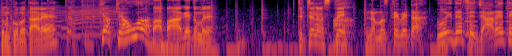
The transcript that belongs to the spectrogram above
तुमको बता रहे हैं। क्या क्या हुआ? पापा आ गए तुम्हारे। चचा नमस्ते। नमस्ते बेटा। वो इधर से जा रहे थे।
